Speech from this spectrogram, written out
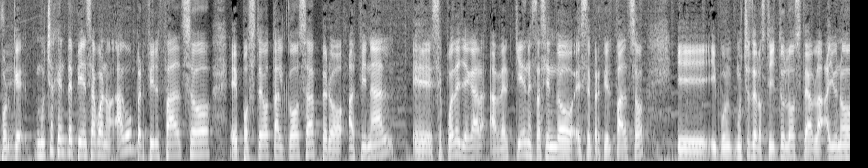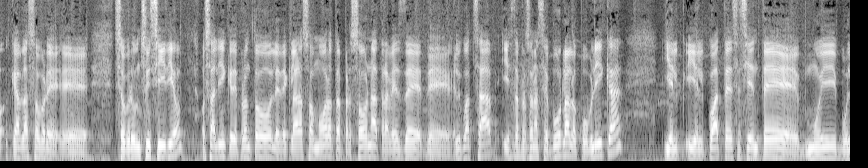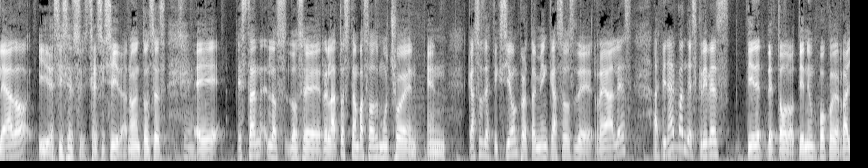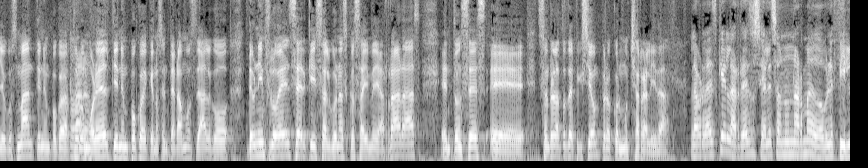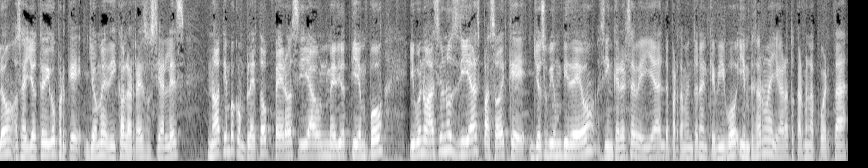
Porque mucha gente piensa, bueno, hago un perfil falso, eh, posteo tal cosa, pero al final eh, se puede llegar a ver quién está haciendo ese perfil falso y, muchos de los títulos te habla hay uno que habla sobre eh, sobre un suicidio o sea alguien que de pronto le declara su amor a otra persona a través de, el WhatsApp y esta persona se burla lo publica y el, y el cuate se siente muy buleado y así se, se suicida, ¿no? Entonces, eh, están los, los eh, relatos están basados mucho en, en, casos de ficción, pero también casos de reales. Al final, cuando escribes, tiene de todo. Tiene un poco de Rayo Guzmán, tiene un poco de Arturo Morel, tiene un poco de que nos enteramos de algo, de un influencer que hizo algunas cosas ahí medias raras. Entonces, eh, son relatos de ficción, pero con mucha realidad. La verdad es que las redes sociales son un arma de doble filo. O sea, yo te digo porque yo me dedico a las redes sociales, no a tiempo completo, pero sí a un medio tiempo. Y bueno, hace unos días pasó de que yo subí un video, sin querer se veía el departamento en el que vivo y empezaron a llegar a tocarme la puerta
